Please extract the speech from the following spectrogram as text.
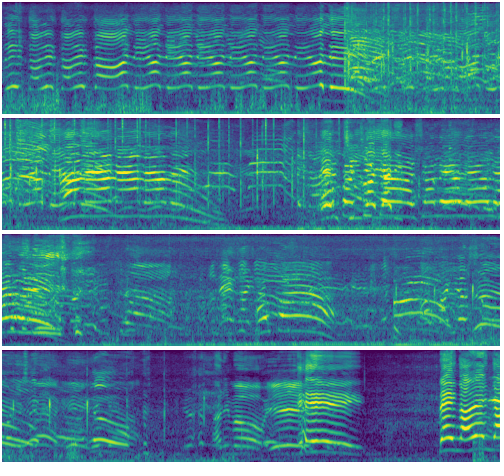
Venga, venga, venga, ale, ale, ale, ale, ale, ale, ale. Ale, ale, ale, ale. El chico ya ale, ale, ale, ale. ¡Ánimo! Venga, venga,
